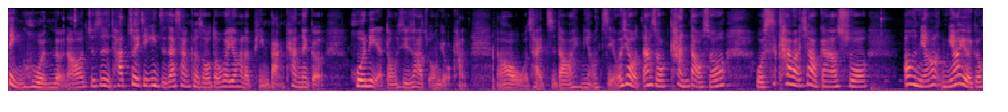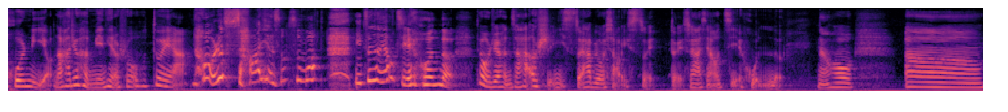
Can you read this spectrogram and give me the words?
订婚了。然后就是他最近一直在上课的时候都会用他的平板看那个婚礼的东西，是他主动给我看，然后我才知道哎，你要结。而且我那时候看到的时候，我是开玩笑跟他说。哦，你要你要有一个婚礼哦，然后他就很腼腆的说，对呀，然后我就傻眼，说什么？你真的要结婚了？对，我觉得很差，他二十一岁，他比我小一岁，对，所以他想要结婚了，然后，嗯，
